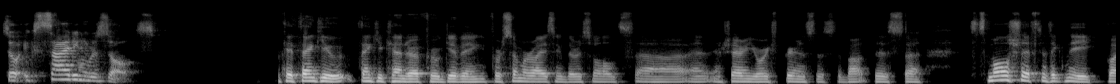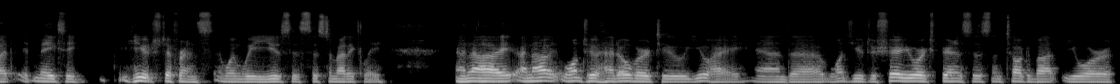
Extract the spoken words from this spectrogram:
So exciting results. Okay, thank you, thank you, Kendra, for giving, for summarizing the results uh, and, and, sharing your experiences about this uh, small shift in technique, but it makes a huge difference when we use this systematically. And I, I now want to hand over to Yohei and uh, want you to share your experiences and talk about your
